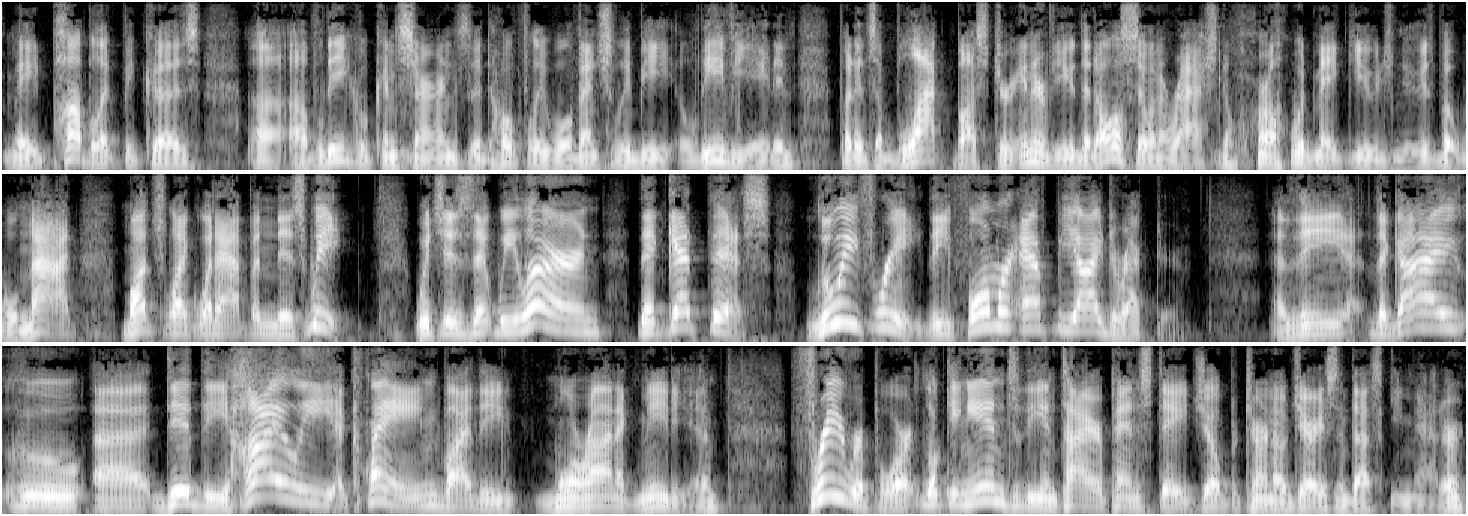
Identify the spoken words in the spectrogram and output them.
made public because uh, of legal concerns that hopefully will eventually be alleviated. But it's a blockbuster interview that also in a rational world would make huge news, but will not, much like what happened this week, which is that we learn that, get this, Louis Freeh, the former FBI director, the the guy who uh, did the highly acclaimed by the moronic media Freeh report looking into the entire Penn State Joe Paterno Jerry Sandusky matter,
